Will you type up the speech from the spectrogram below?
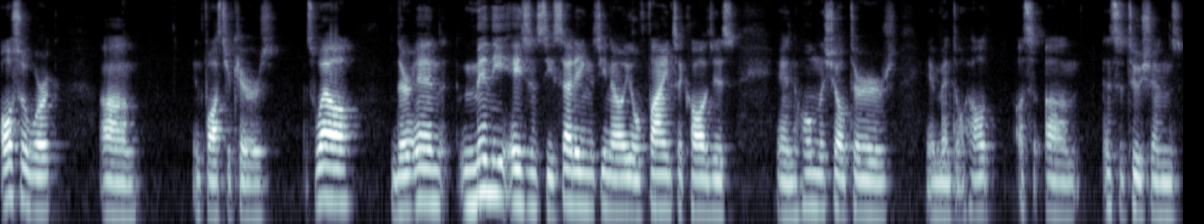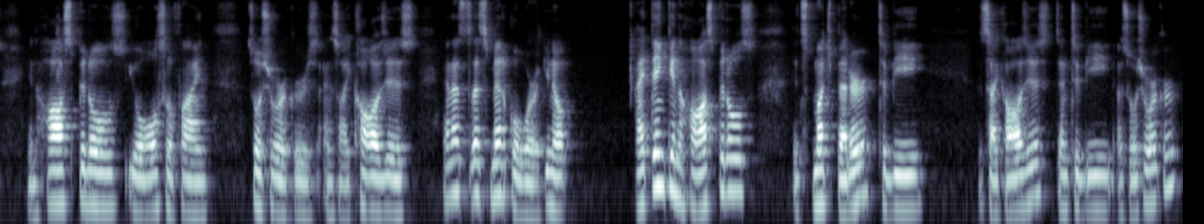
also work um, in foster cares as well. They're in many agency settings. You know, you'll find psychologists in homeless shelters, in mental health um, institutions, in hospitals. You'll also find social workers and psychologists, and that's that's medical work. You know, I think in hospitals it's much better to be a psychologist than to be a social worker.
